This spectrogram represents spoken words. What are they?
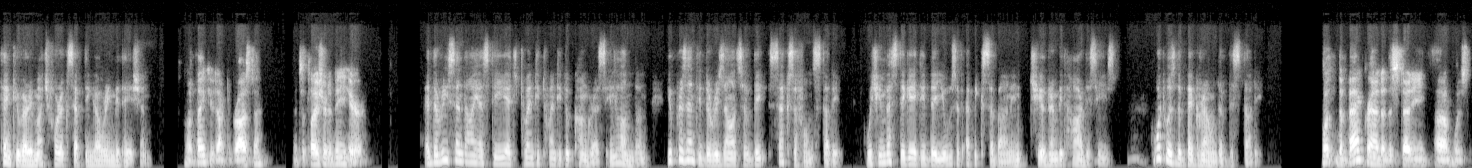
Thank you very much for accepting our invitation. Well, thank you, Dr. Brosta. It's a pleasure to be here. At the recent ISTH 2022 Congress in London, you presented the results of the saxophone study, which investigated the use of apixaban in children with heart disease. What was the background of the study? Well, the background of the study uh, was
